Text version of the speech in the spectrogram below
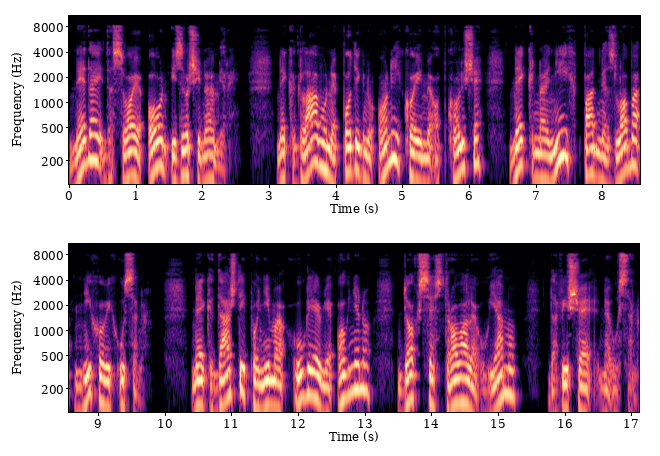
ne daj da svoje on izvrši namjere. Nek glavu ne podignu oni koji me opkoliše, nek na njih padne zloba njihovih usana. Nek daždi po njima ugljevlje ognjeno, dok se strovale u jamu, da više ne ustanu.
